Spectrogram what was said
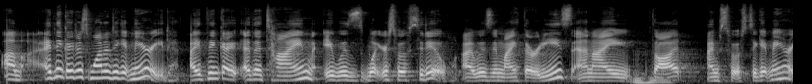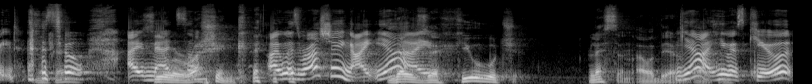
Um, I think I just wanted to get married. I think I, at the time it was what you're supposed to do. I was in my 30s and I mm-hmm. thought I'm supposed to get married. Okay. so I so met. You were some, rushing. I was rushing. I yeah. There's I, a huge lesson out there. Yeah, he was cute.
